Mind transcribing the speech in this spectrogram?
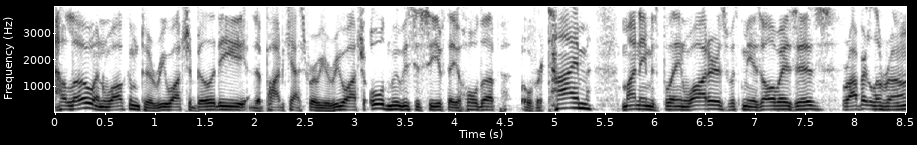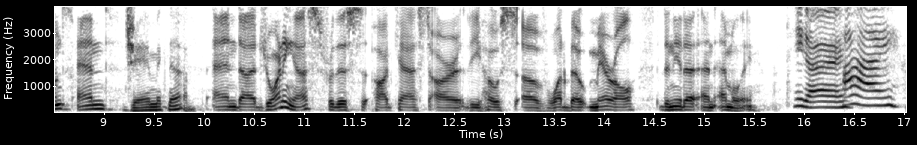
Hello and welcome to Rewatchability, the podcast where we rewatch old movies to see if they hold up over time. My name is Blaine Waters. With me, as always, is Robert Laronde. and Jay McNabb. and uh, joining us for this podcast are the hosts of What About Meryl, Danita and Emily. Hey guys. Hi.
